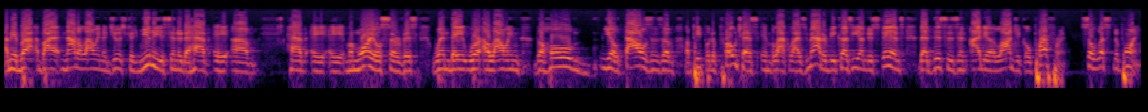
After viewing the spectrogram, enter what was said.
I mean, by, by not allowing a Jewish community center to have a um, have a, a memorial service when they were allowing the whole, you know, thousands of, of people to protest in Black Lives Matter because he understands that this is an ideological preference. So what's the point?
